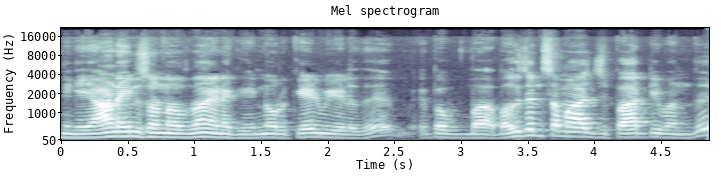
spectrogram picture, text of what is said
நீங்கள் யானைன்னு சொன்னது தான் எனக்கு இன்னொரு கேள்வி எழுது. இப்போ ப- பகுஜன் சமாஜ் பார்ட்டி வந்து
